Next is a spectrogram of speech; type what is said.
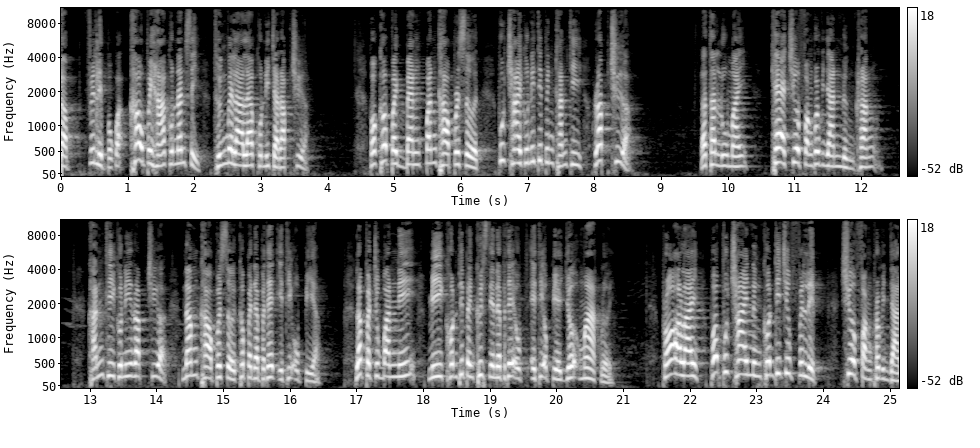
กับฟิลิปบอกว่าเข้าไปหาคนนั้นสิ ถึงเวลาแล้วคนนี้จะรับเชื่อ พอเข้าไปแบ่งปันข่าวประเสริฐ ผู้ชายคนนี้ที่เป็นขันทีรับเชื่อ แล้วท่านรู้ไหม แค่เชื่อฟังพระวิญญาณหนึ่งครั้ง ขันทีคนนี้รับเชื่อนำข่าวประเสริฐเข้าไปในประเทศเอธิโอเปีย และปัจจุบันนี้มีคนที่เป็นคริสเตียนในประเทศเอธิโอเปียเยอะมากเลย เพราะอะไรเพราะผู้ชายหนึ่งคนที่ชื่อฟิลิป เชื่อฟังพระวิญญาณ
